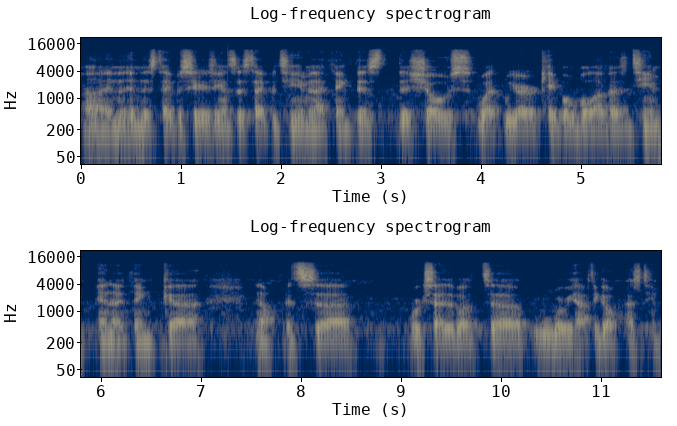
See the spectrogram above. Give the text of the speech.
uh, in, in this type of series against this type of team, and I think this this shows what we are capable of as a team, and I think, uh, you know, it's uh, we're excited about uh, where we have to go as a team.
